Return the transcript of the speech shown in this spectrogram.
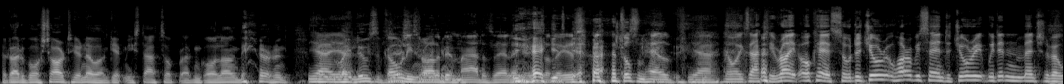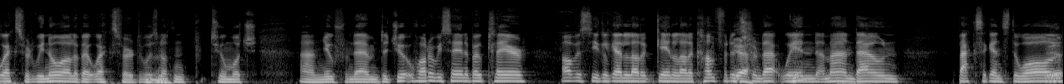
I'd rather go short here now and get me stats up rather than go along there and Yeah, might, yeah. might lose the position, Goalies are all a bit mad as well. Yeah, Anyway, so yeah. just- it doesn't help. Yeah, no, exactly. right. Okay, so the jury, what are we saying? The jury, we didn't mention about Wexford. We know all about Wexford. Was Mm. nothing too much um, new from them. The ju- what are we saying about Clare? Obviously, they'll get a lot of gain a lot of confidence Yeah. from that win. A man down, backs against the wall. Yeah.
